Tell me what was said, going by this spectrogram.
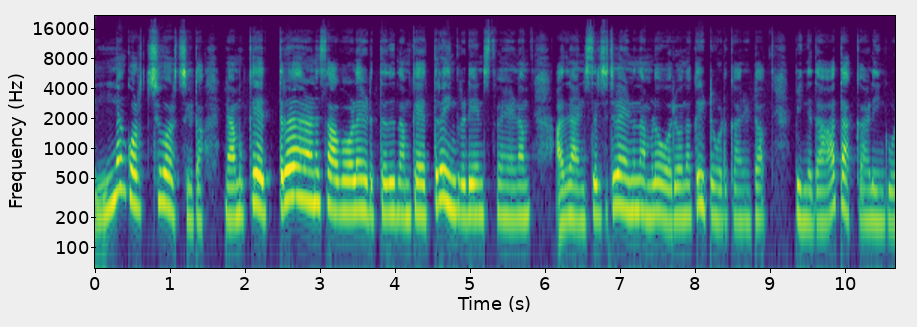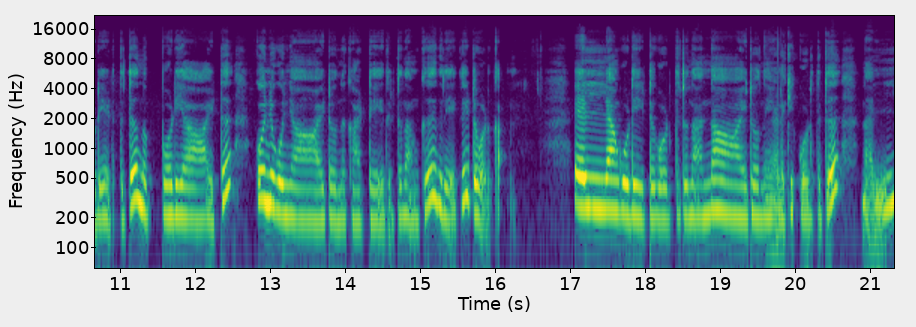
എല്ലാം കുറച്ച് കുറച്ച് കേട്ടോ നമുക്ക് എത്രയാണ് സവോള എടുത്തത്? നമുക്ക് എത്ര ഇൻഗ്രീഡിയൻസ് വേണം? അതിനനുസരിച്ചിട്ട് വേണം നമ്മൾ ഓരോന്നൊക്കെ ഇട്ട് കൊടുക്കാൻ കേട്ടോ പിന്നെ ഇതാ തക്കാളിയും കൂടി എടുത്തിട്ട് നുപ്പൊടിയായിട്ട് കുഞ്ഞു കുഞ്ഞായിട്ടൊന്ന് കട്ട് ചെയ്തിട്ട് നമുക്ക് ഇതിലേക്ക് ഇട്ട് കൊടുക്കാം. എല്ലാം കൂടി ഇട്ട് കൊടുത്തിട്ട് നന്നായിട്ടൊന്ന് ഇളക്കി കൊടുത്തിട്ട് നല്ല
